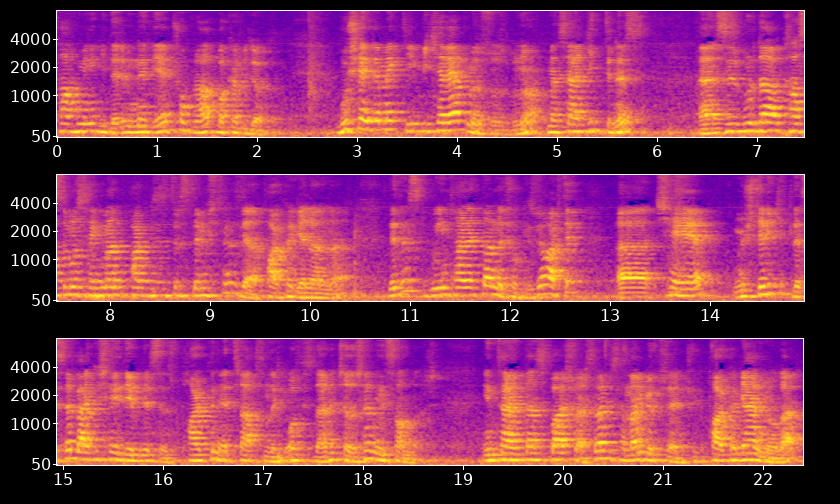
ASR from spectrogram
tahmini giderim ne diye çok rahat bakabiliyorum. Bu şey demek değil, bir kere yapmıyorsunuz bunu. Mesela gittiniz, e, siz burada Customer Segment Park Visitors demiştiniz ya, parka gelenler. Dediniz ki bu internetten de çok izliyor. Artık e, şeye, müşteri kitlesine belki şey diyebilirsiniz. Parkın etrafındaki ofislerde çalışan insanlar. İnternetten sipariş verseler biz hemen götürelim. Çünkü parka gelmiyorlar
